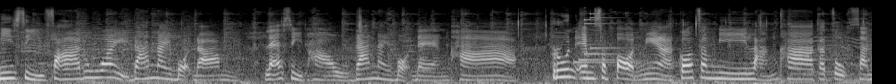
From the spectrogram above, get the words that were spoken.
มีสีฟ้าด้วย ด้านในเบาะดำและสีเทา ด้านในเบาะแดงค่ะ รุ่น M Sport เนี่ยก็จะมีหลังคากระจกซัน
